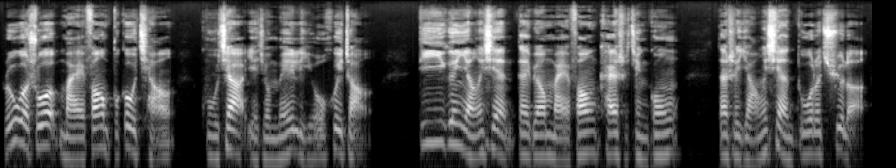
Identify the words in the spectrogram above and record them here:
如果说买方不够强，股价也就没理由会涨。第一根阳线代表买方开始进攻，但是阳线多了去了，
